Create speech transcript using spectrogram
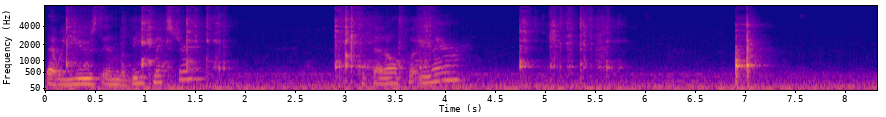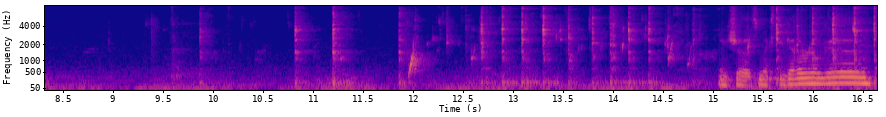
that we used in the beef mixture. Get that all put in there. Make sure that's mixed together real good.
